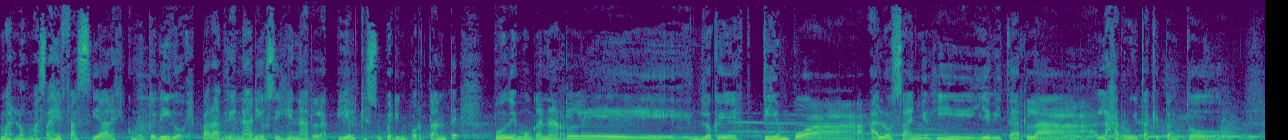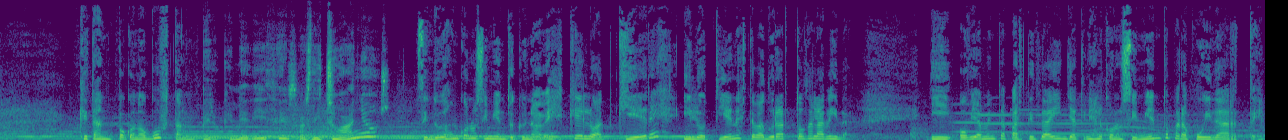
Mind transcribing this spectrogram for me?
más los masajes faciales, que como te digo, es para drenar y oxigenar la piel, que es súper importante, podemos ganarle lo que es tiempo a, a los años y, y evitar la- las arruguitas que tanto que tampoco nos gustan. ¿Pero qué me dices? ¿Has dicho años? Sin duda es un conocimiento que una vez que lo adquieres y lo tienes te va a durar toda la vida. Y obviamente a partir de ahí ya tienes el conocimiento para cuidarte,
